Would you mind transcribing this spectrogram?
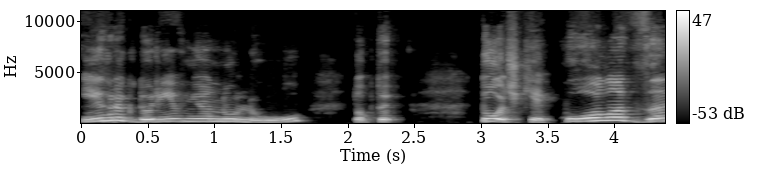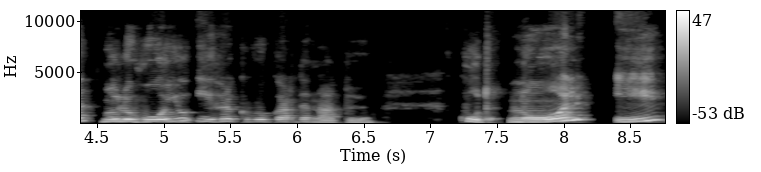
y дорівнює 0, тобто точки кола з нульовою y координатою. Кут 0 і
